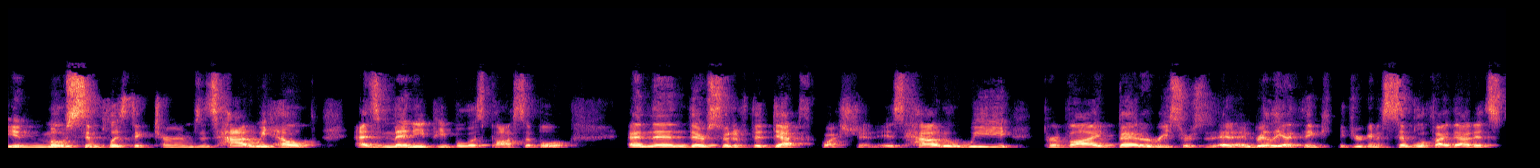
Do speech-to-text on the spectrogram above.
in most simplistic terms it's how do we help as many people as possible? And then there's sort of the depth question is how do we provide better resources? And, and really i think if you're going to simplify that it's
